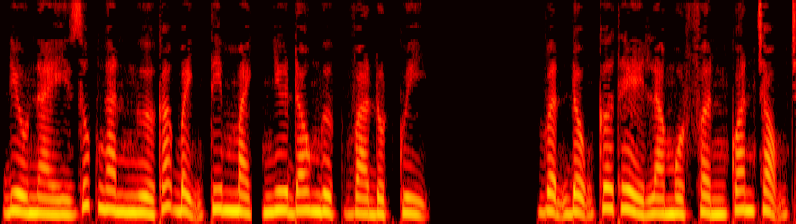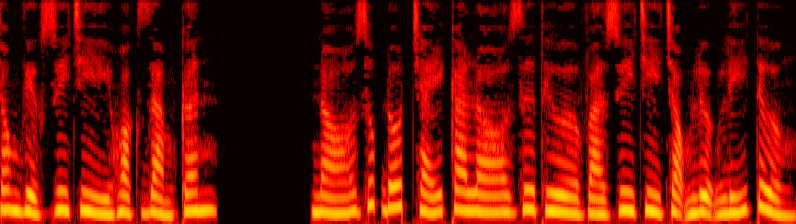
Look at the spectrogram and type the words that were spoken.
Điều này giúp ngăn ngừa các bệnh tim mạch như đau ngực và đột quỵ. Vận động cơ thể là một phần quan trọng trong việc duy trì hoặc giảm cân. Nó giúp đốt cháy calo dư thừa và duy trì trọng lượng lý tưởng.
